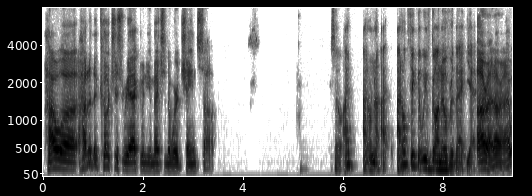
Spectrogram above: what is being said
How uh, how did the coaches react when you mentioned the word chainsaw? So I I don't know. I, I don't think that we've gone over that yet. All right, all right.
